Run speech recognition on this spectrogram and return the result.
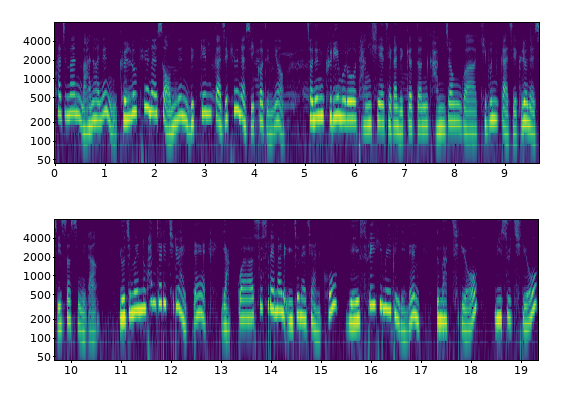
하지만 만화는 글로 표현할 수 없는 느낌까지 표현할 수 있거든요. 저는 그림으로 당시에 제가 느꼈던 감정과 기분까지 그려낼 수 있었습니다. 요즘은 환자를 치료할 때 약과 수술에만 의존하지 않고 예술의 힘을 빌리는 음악 치료, 미술 치료,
